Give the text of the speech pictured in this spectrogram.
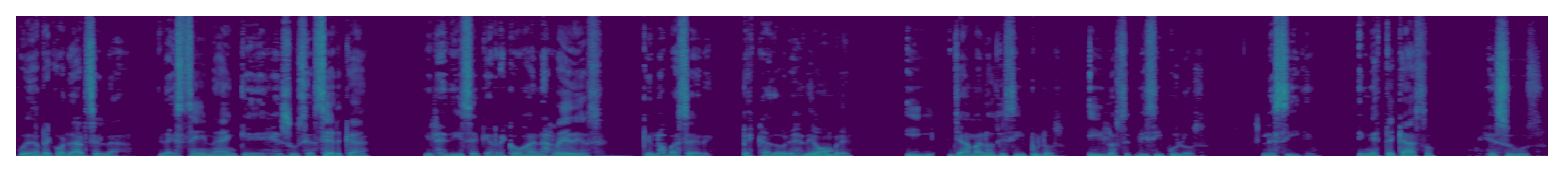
Pueden recordarse la, escena en que Jesús se acerca y les dice que recojan las redes, que los va a hacer pescadores de hombres, y llama a los discípulos y los discípulos le siguen. En este caso, Jesús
